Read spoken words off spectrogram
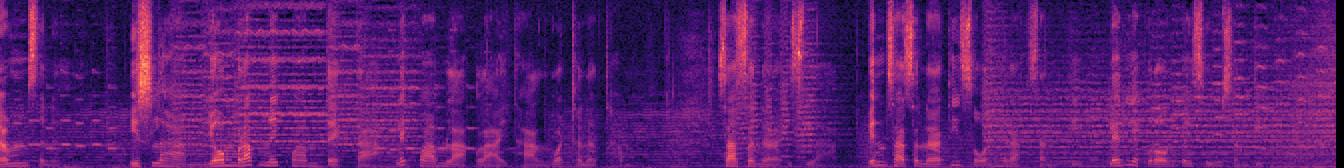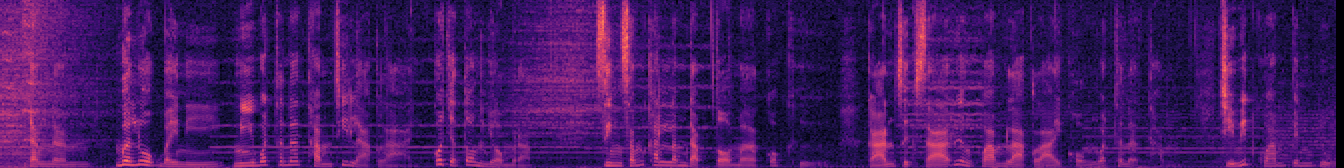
นำเสนอ อิสลามยอมรับในความแตกต่างและความหลากหลายทางวัฒนธรรม ศาสนาอิสลามเป็นศาสนาที่สอนให้รักสันติ และเรียกร้องไปสู่สันติภาพ ดังนั้นเมื่อโลกใบนี้มีวัฒนธรรมที่หลากหลายก็จะต้องยอมรับ สิ่งสำคัญลำดับต่อมาก็คือ การศึกษาเรื่องความหลากหลายของวัฒนธรรม ชีวิตความเป็นอยู่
